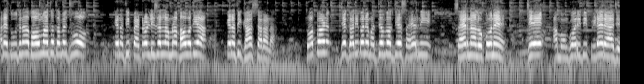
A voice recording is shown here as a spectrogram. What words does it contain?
અને દૂધના ભાવમાં તો તમે જુઓ કે નથી પેટ્રોલ, ડીઝલના હમણાં ભાવ વધ્યા કે નથી ઘાસ ચારાના તો પણ જે ગરીબ અને મધ્યમ વર્ગ જે શહેરની, શહેરના લોકોને જે આ મોંઘવારીથી પીડાઈ રહ્યા છે,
